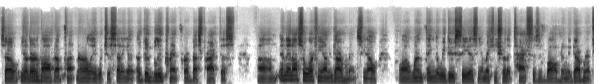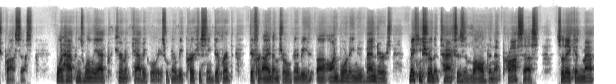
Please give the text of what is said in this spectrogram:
So, you know, they're involved up front and early, which is setting a, a good blueprint for a best practice. Um, and then also working on governance, you know, well, one thing that we do see is, you know, making sure that tax is involved in the governance process what happens when we add procurement categories. We're going to be purchasing different different items, or we're going to be uh, onboarding new vendors, making sure that tax is involved in that process, so they can map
